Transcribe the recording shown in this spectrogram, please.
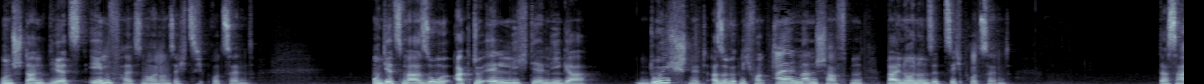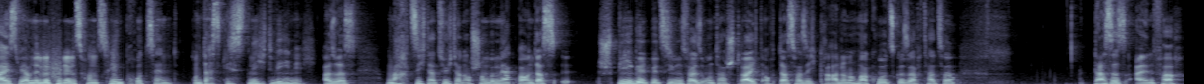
und stand jetzt ebenfalls 69%. Und jetzt mal so, aktuell liegt der Liga-Durchschnitt, also wirklich von allen Mannschaften, bei 79%. Das heißt, wir haben eine Differenz von 10% und das ist nicht wenig. Also das macht sich natürlich dann auch schon bemerkbar und das äh, spiegelt bzw. unterstreicht auch das, was ich gerade noch mal kurz gesagt hatte, dass es einfach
